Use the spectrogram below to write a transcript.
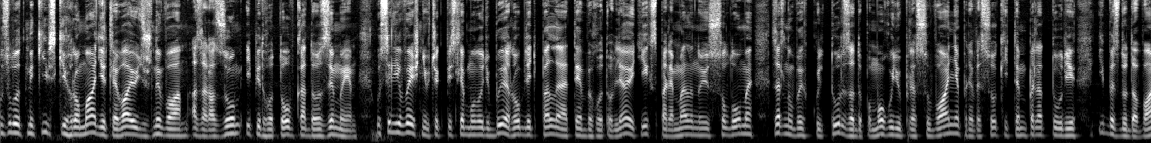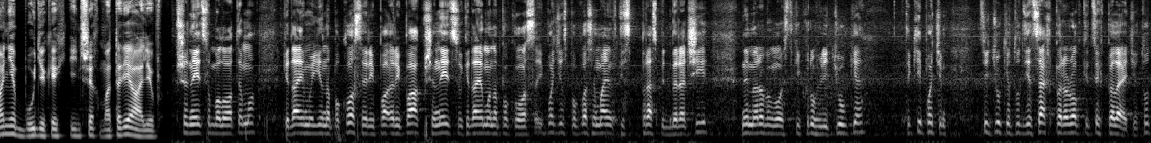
У Золотниківській громаді тривають жнива, а заразом і підготовка до зими. У селі Вишнівчик після молодьби роблять пелети, виготовляють їх з перемеленої соломи зернових культур за допомогою пресування при високій температурі і без додавання будь-яких інших матеріалів. Пшеницю молотимо, кидаємо її на покоси, ріпа- ріпак, пшеницю кидаємо на покоси. І потім з покоси маємо такі прес-підбирачі. Ними робимо ось такі круглі тюки. Такі потім ці тюки, тут є цех переробки цих пелетів. Тут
